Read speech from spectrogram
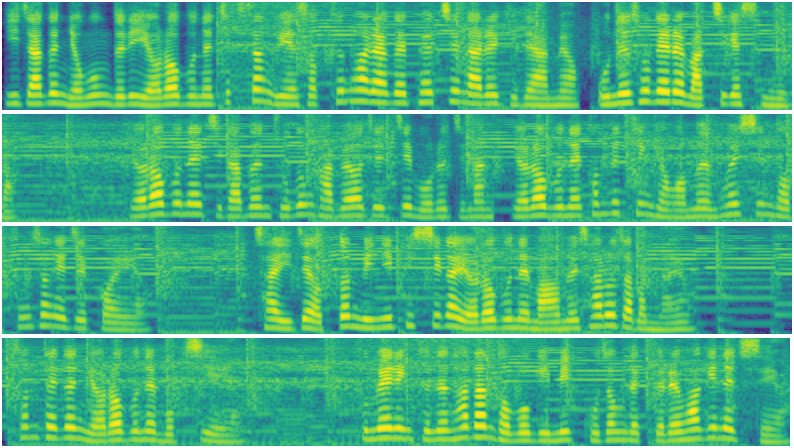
이 작은 영웅들이 여러분의 책상 위에서 큰 활약을 펼칠 날을 기대하며 오늘 소개를 마치겠습니다. 여러분의 지갑은 조금 가벼워질지 모르지만 여러분의 컴퓨팅 경험은 훨씬 더 풍성해질 거예요. 자 이제 어떤 미니 PC가 여러분의 마음을 사로잡았나요? 선택은 여러분의 몫이에요. 구매 링크는 하단 더보기 및 고정 댓글을 확인해주세요.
